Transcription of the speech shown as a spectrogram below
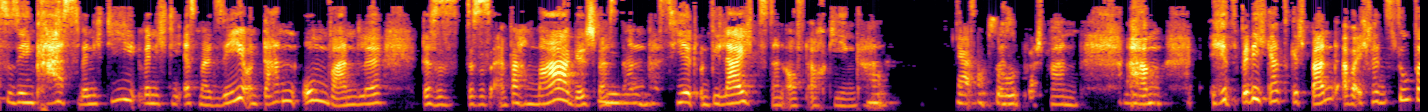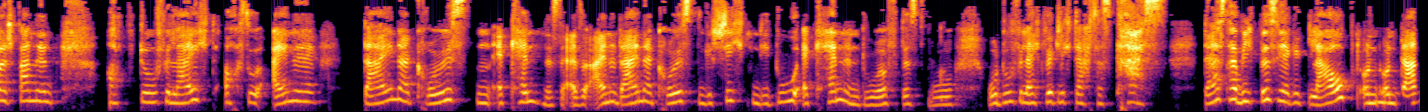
zu sehen, krass, wenn ich die, wenn ich die erstmal sehe und dann umwandle, das ist, das ist einfach magisch, was mhm. dann passiert und wie leicht es dann oft auch gehen kann. Ja, absolut. Super spannend. Ja. Ähm, jetzt bin ich ganz gespannt, aber ich fände es super spannend, ob du vielleicht auch so eine deiner größten Erkenntnisse, also eine deiner größten Geschichten, die du erkennen durftest, wo, wo du vielleicht wirklich dachtest, krass, das habe ich bisher geglaubt und, und dann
